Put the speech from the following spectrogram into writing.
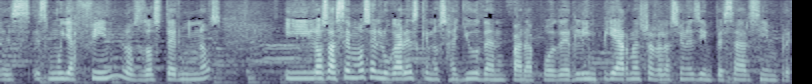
es, es muy afín los dos términos y los hacemos en lugares que nos ayudan para poder limpiar nuestras relaciones y empezar siempre.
